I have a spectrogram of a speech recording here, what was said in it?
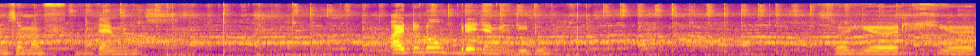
And some of the diamonds. I had to do bridge MLG too. So here, here.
